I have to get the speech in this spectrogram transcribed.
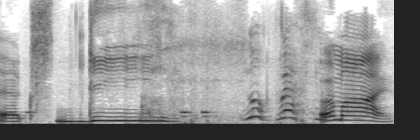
XD. Look, rest. Oh my.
